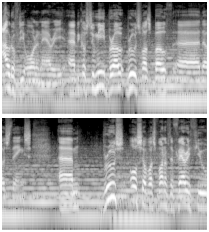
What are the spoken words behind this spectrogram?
out of the ordinary. Uh, because to me, Bro Bruce was both uh, those things. Um, Bruce also was one of the very few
